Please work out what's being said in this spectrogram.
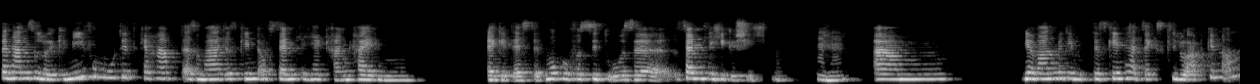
Dann haben sie Leukämie vermutet gehabt. Also man hat das Kind auf sämtliche Krankheiten äh, getestet, Mukoviszidose, sämtliche Geschichten. Mhm. Ähm, wir waren mit dem, das Kind hat sechs Kilo abgenommen.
